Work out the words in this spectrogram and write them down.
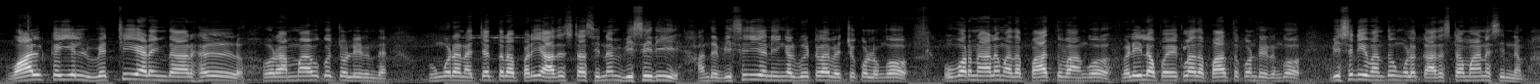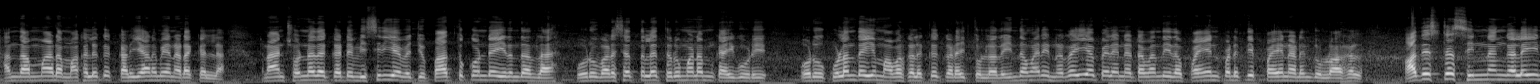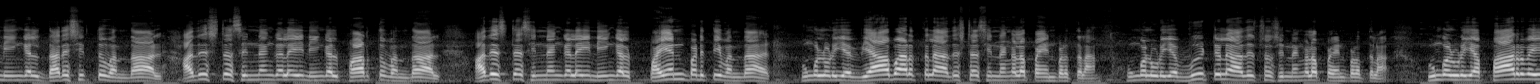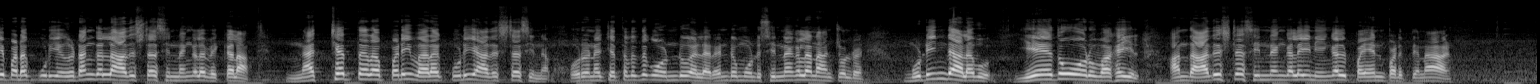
வாழ்க்கையில் வெற்றி அடைந்தார்கள் ஒரு அம்மாவுக்கு சொல்லியிருந்தேன். உங்களோட நட்சத்திரப்படி அதிர்ஷ்ட சின்னம் விசிறி. அந்த விசிறியை நீங்கள் வீட்டில் வச்சுக்கொள்ளுங்கோ. ஒவ்வொரு நாளும் அதை பார்த்து வாங்கோ. வெளியில் போய்க்குள்ள அதை பார்த்து கொண்டு இருங்கோ. விசிறி வந்து உங்களுக்கு அதிர்ஷ்டமான சின்னம். அந்த அம்மாவோட மகளுக்கு கல்யாணமே நடக்கல. நான் சொன்னதை கேட்டு விசிறியை வச்சு பார்த்து கொண்டே இருந்ததில் ஒரு வருஷத்தில் திருமணம் கைகூடி ஒரு குழந்தையும் அவர்களுக்கு கிடைத்துள்ளது. இந்த மாதிரி நிறைய பேர் என்னட்ட வந்து இதை பயன்படுத்தி பயனடைந்துள்ளார்கள். அதிர்ஷ்ட சின்னங்களை நீங்கள் தரிசித்து வந்தால் அதிர்ஷ்ட சின்னங்களை நீங்கள் பார்த்து வந்தால் அதிர்ஷ்ட சின்னங்களை நீங்கள் பயன்படுத்தி வந்தால் உங்களுடைய வியாபாரத்தில் அதிர்ஷ்ட சின்னங்களை பயன்படுத்தலாம். உங்களுடைய வீட்டில் அதிர்ஷ்ட சின்னங்களை பயன்படுத்தலாம். உங்களுடைய பார்வைப்படக்கூடிய இடங்களில் அதிர்ஷ்ட சின்னங்களை வைக்கலாம். நட்சத்திரப்படி வரக்கூடிய அதிர்ஷ்ட சின்னம். ஒரு நட்சத்திரத்துக்கு ஒன்று அல்ல ரெண்டு மூன்று சின்னங்களை நான் சொல்கிறேன் முடிந்த அளவு ஏதோ ஒரு வகையில் அந்த அதிர்ஷ்ட சின்னங்களை நீங்கள் பயன்படுத்தினால்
